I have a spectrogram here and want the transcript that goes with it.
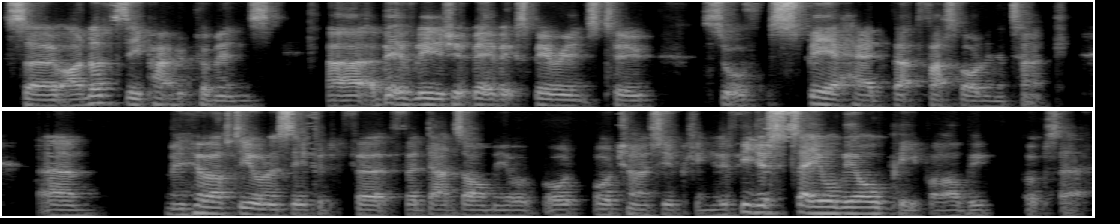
So I'd love to see Patrick Cummins, uh, a bit of leadership, a bit of experience to sort of spearhead that fast bowling attack. Um, I mean, who else do you want to see for, for, for Dad's Army or, or, or Chennai Super Kings? If you just say all the old people, I'll be upset.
